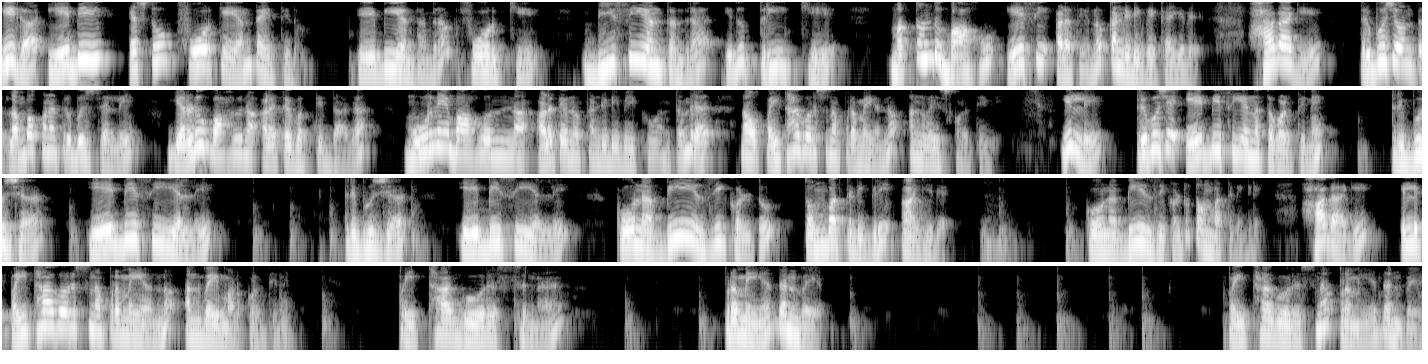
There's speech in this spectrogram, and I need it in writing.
ಈಗ ಎ ಬಿ ಎಷ್ಟು ಫೋರ್ ಕೆ ಅಂತ ಇತ್ತಿದು. ಎ ಬಿ ಅಂತಂದ್ರೆ ಫೋರ್ ಕೆ ಬಿ ಸಿ ಅಂತಂದ್ರೆ ಇದು ತ್ರೀ ಕೆ ಮತ್ತೊಂದು ಬಾಹು ಎ ಸಿ ಅಳತೆಯನ್ನು ಕಂಡುಹಿಡಿಬೇಕಾಗಿದೆ ಹಾಗಾಗಿ ತ್ರಿಭುಜ ಒಂದು ಲಂಬಕೋನ ತ್ರಿಭುಜದಲ್ಲಿ ಎರಡು ಬಾಹುವಿನ ಅಳತೆ ಗೊತ್ತಿದ್ದಾಗ ಮೂರನೇ ಬಾಹುವಿನ ಅಳತೆಯನ್ನು ಕಂಡುಹಿಡಿಬೇಕು ಅಂತಂದರೆ ನಾವು ಪೈಥಾಗೋರಸ್ನ ಪ್ರಮೇಯನ್ನು ಅನ್ವಯಿಸ್ಕೊಳ್ತೀವಿ. ಇಲ್ಲಿ ತ್ರಿಭುಜ ಎ ಬಿ ಸಿಯನ್ನು ತಗೊಳ್ತೀನಿ. ತ್ರಿಭುಜ ಎ ಬಿ ಸಿಯಲ್ಲಿ ತ್ರಿಭುಜ ಎ ಬಿ ಸಿಯಲ್ಲಿ ಕೋನ ಬಿ ಇಸ್ ಈಕ್ವಲ್ ಟು ತೊಂಬತ್ತು ಡಿಗ್ರಿ ಆಗಿದೆ. ಕೋನ ಬಿ ಇಸ್ ಈಕ್ವಲ್ ಟು ತೊಂಬತ್ತು ಡಿಗ್ರಿ. ಹಾಗಾಗಿ ಇಲ್ಲಿ ಪೈಥಾಗೋರಸ್ನ ಪ್ರಮೇಯವನ್ನು ಅನ್ವಯ ಮಾಡ್ಕೊಳ್ತೀನಿ. ಪೈಥಾಗೋರಸ್ನ ಪ್ರಮೇಯದನ್ವಯ. ಪೈಥಾಗೋರಸ್ನ ಪ್ರಮೇಯದನ್ವಯ.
